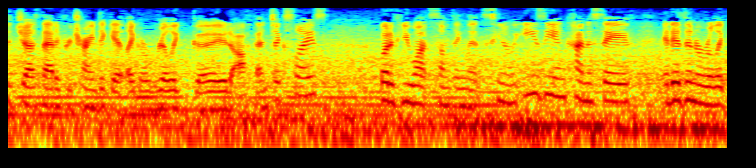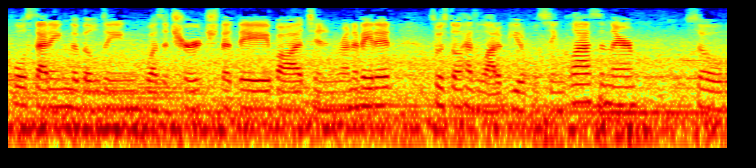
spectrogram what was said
suggest that if you're trying to get like a really good authentic slice. But if you want something that's, you know, easy and kind of safe, it is in a really cool setting. The building was a church that they bought and renovated. So it still has a lot of beautiful stained glass in there. So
